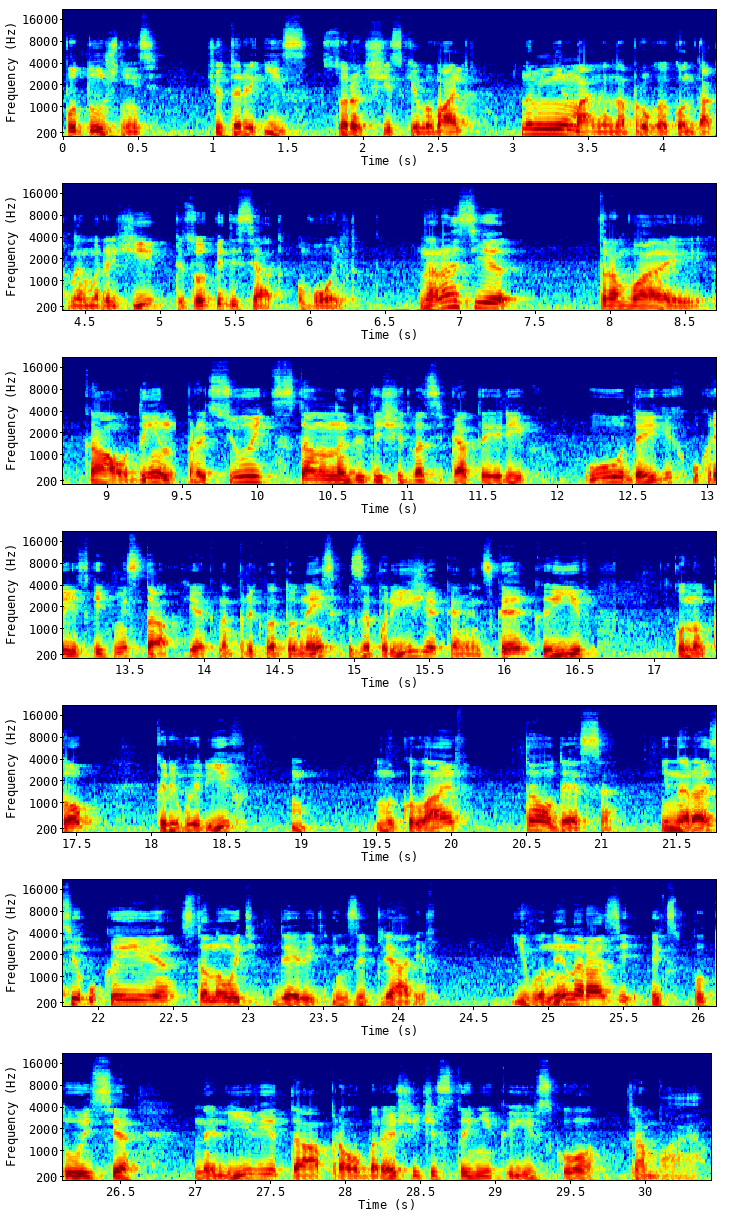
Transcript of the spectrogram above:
Потужність 4Х 46 кВт, мінімальна напруга контактної мережі 550 вольт. Наразі Трамваї К1 працюють станом на 2025 рік у деяких українських містах, як, наприклад, Донецьк, Запоріжжя, Кам'янське, Київ, Конотоп, Кривий Ріг, Миколаїв та Одеса. І наразі у Києві становить 9 екземплярів. І вони наразі експлуатуються на лівій та правобережній частині київського трамвая.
